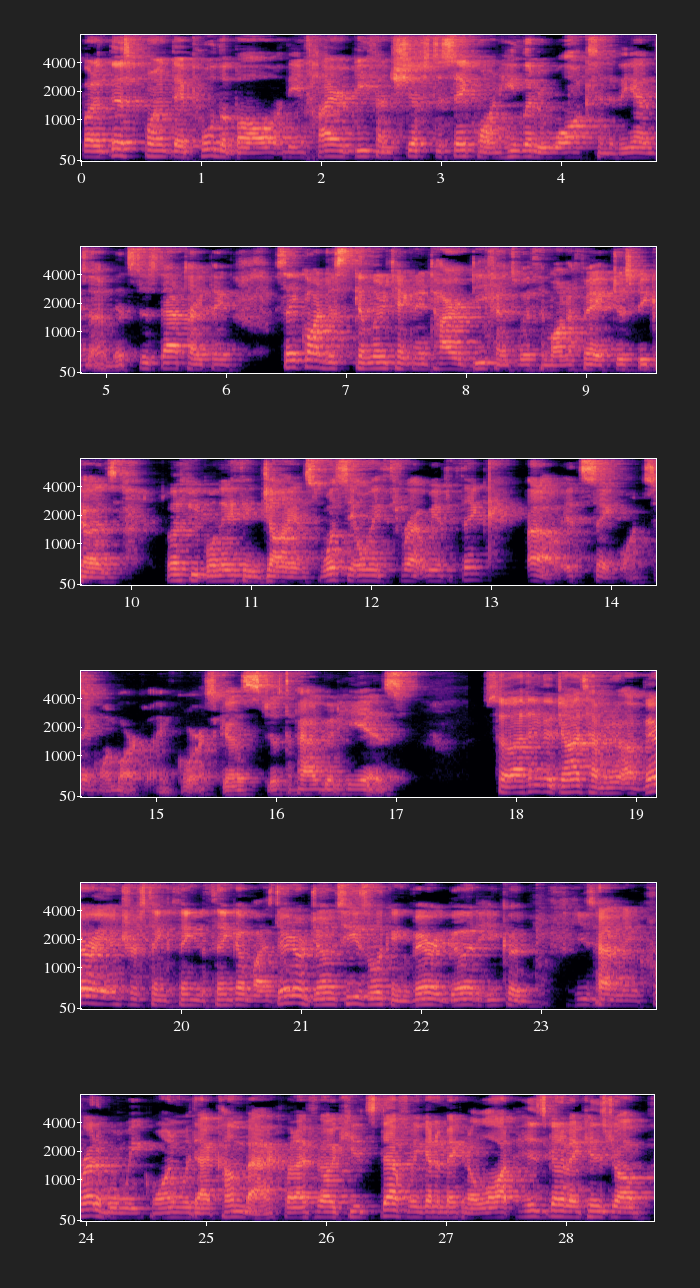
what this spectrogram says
But at this point, they pull the ball. The entire defense shifts to Saquon. He literally walks into the end zone. It's just that type thing. Saquon just can literally take an entire defense with him on a fake just because most people, when they think Giants, what's the only threat we have to think? Oh, it's Saquon. Saquon Barkley, of course, because just of how good he is. So I think the Giants have a very interesting thing to think of. As Daniel Jones, he's looking very good. He could, he's having an incredible week one with that comeback, but I feel like he's definitely going to make it a lot. He's going to make his job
